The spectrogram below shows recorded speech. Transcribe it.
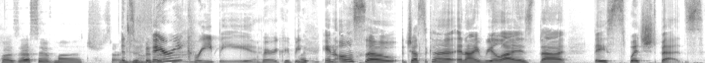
Possessive much? Sorry. It's very creepy. very creepy. Like- and also, Jessica and I realized that they switched beds.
